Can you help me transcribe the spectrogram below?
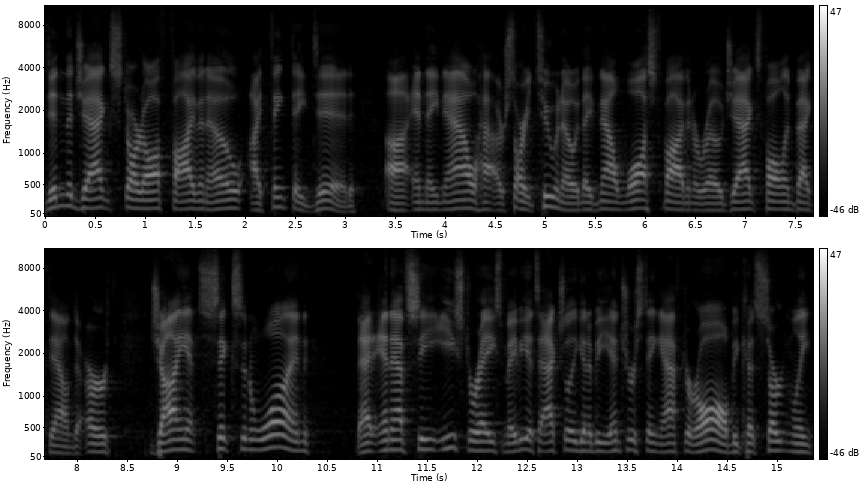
Didn't the Jags start off 5 and 0? I think they did. Uh, and they now have, or sorry, 2 and 0. They've now lost five in a row. Jags falling back down to earth. Giants 6 and 1. That NFC East race, maybe it's actually going to be interesting after all because certainly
